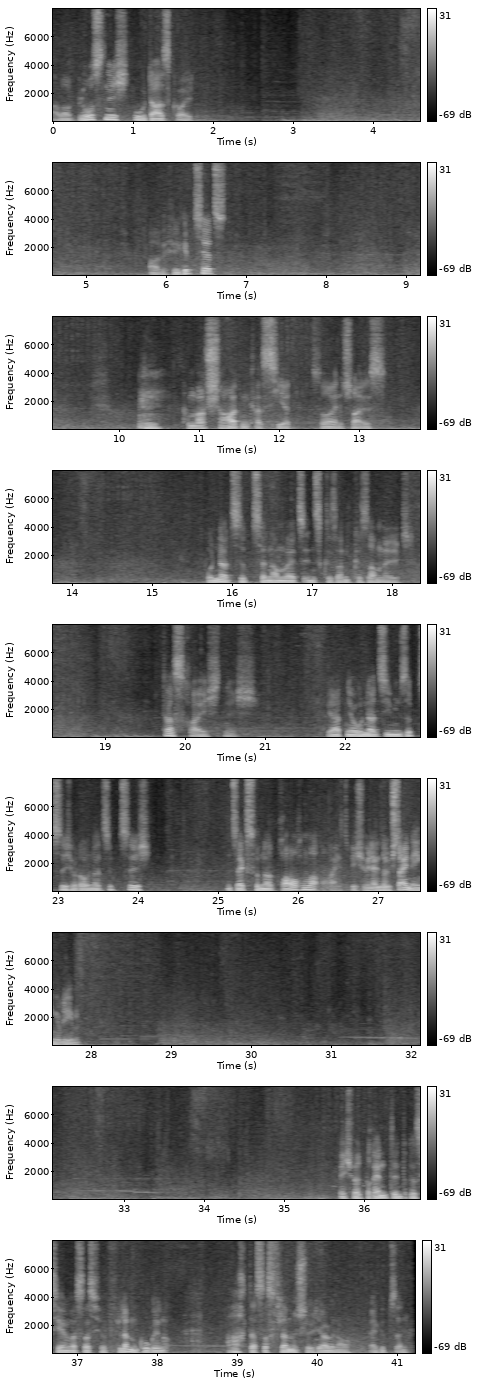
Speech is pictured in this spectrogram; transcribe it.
Aber bloß nicht... Uh, da ist Gold. Aber wie viel gibt's jetzt? Haben wir Schaden kassiert. So ein Scheiß. 117 haben wir jetzt insgesamt gesammelt. Das reicht nicht. Wir hatten ja 177 oder 170. Und 600 brauchen wir. Oh, jetzt bin ich wieder in so einem Stein hängen geblieben. Mich wird brennend interessieren, was das für Flammenkugeln Ach, das ist das Flammenschild, ja genau. Ergibt Sinn.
